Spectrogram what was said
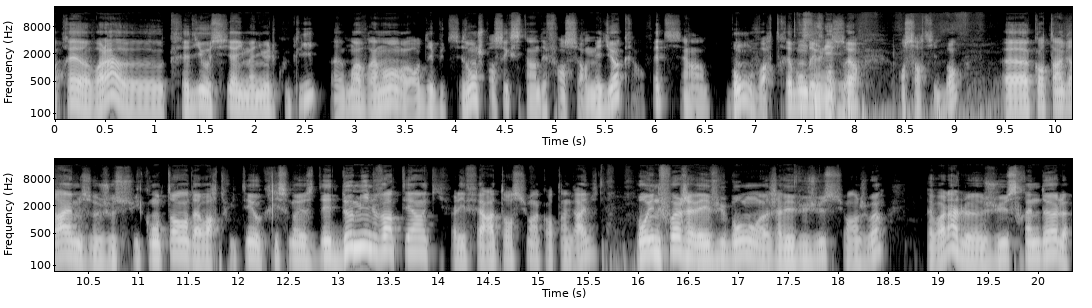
Après, voilà, crédit aussi à Emmanuel Quickly. moi, vraiment, en début de saison, je pensais que c'était un défenseur médiocre. En fait, c'est un bon, voire très bon défenseur en sortie de banc. Euh, Quentin Grimes, je suis content d'avoir tweeté au Christmas Day 2021 qu'il fallait faire attention à Quentin Grimes. Pour une fois, j'avais vu bon, euh, j'avais vu juste sur un joueur. Et voilà, le Julius Randle,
